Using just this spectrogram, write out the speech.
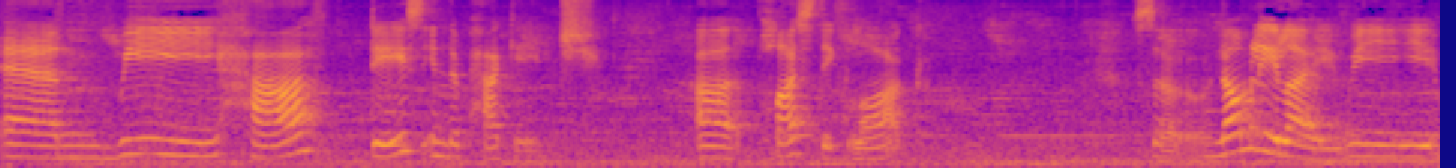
And we have this in the package a plastic lock. So normally like we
